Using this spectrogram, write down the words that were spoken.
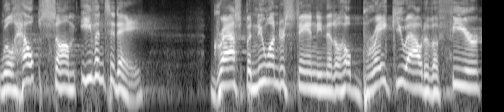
will help some, even today, grasp a new understanding that'll help break you out of a fear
